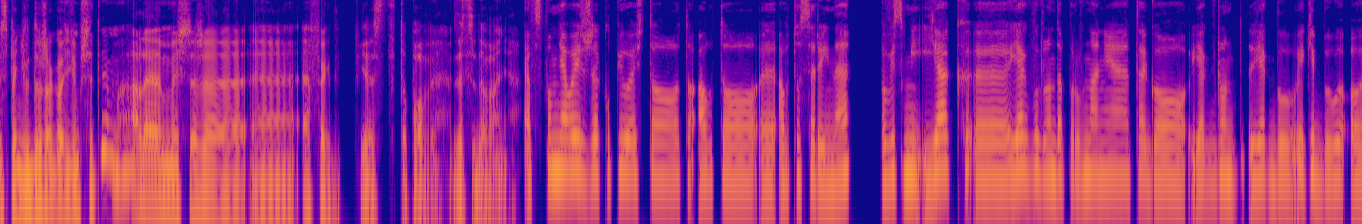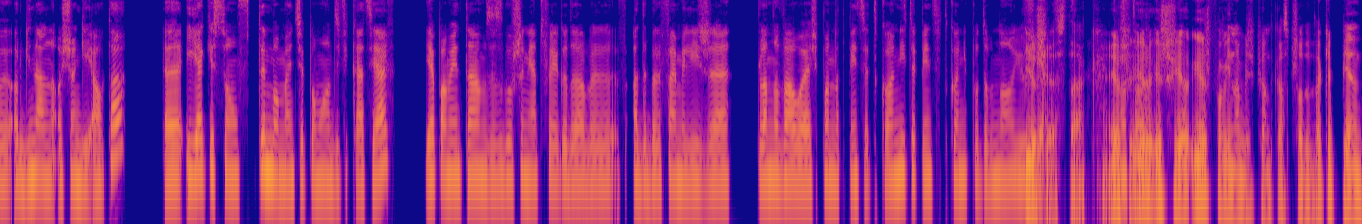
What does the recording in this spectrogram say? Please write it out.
spędził dużo godzin przy tym, Mhm. ale myślę, że e, efekt jest topowy, zdecydowanie. A wspomniałeś, że kupiłeś to, to auto, e, auto seryjne. Powiedz mi, jak, jak wygląda porównanie tego, jak, wygląd- jak był, jakie były oryginalne osiągi auta i jakie są w tym momencie po modyfikacjach? Ja pamiętam ze zgłoszenia twojego do Adebel Family, że planowałeś ponad 500 koni, te 500 koni podobno już, Już jest. jest, tak. Już, No to- już, już, już powinna być piątka z przodu. Takie pię-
